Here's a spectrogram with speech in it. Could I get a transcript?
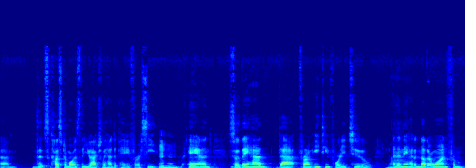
Um, this custom was that you actually had to pay for a seat, and so they had that from 1842 and then they had another one from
